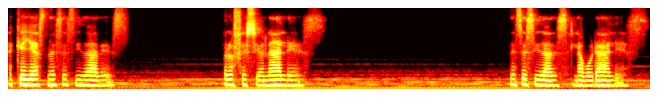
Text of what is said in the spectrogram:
aquellas necesidades profesionales, necesidades laborales.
